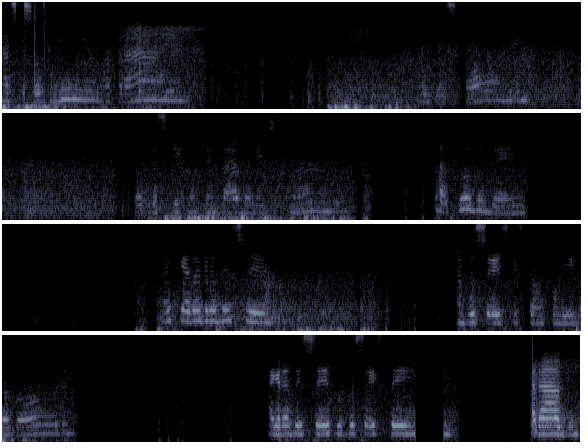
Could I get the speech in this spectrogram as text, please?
As pessoas caminham na tudo bem. Eu quero agradecer a vocês que estão comigo agora. Agradecer por vocês terem parado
